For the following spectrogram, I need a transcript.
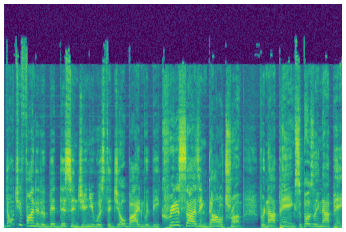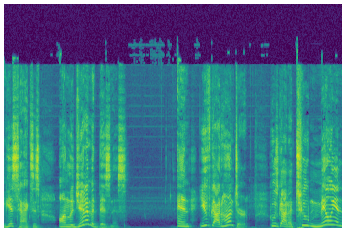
don't you find it a bit disingenuous that Joe Biden would be criticizing Donald Trump for not paying, supposedly not paying his taxes on legitimate business? And you've got Hunter, who's got a $2 million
